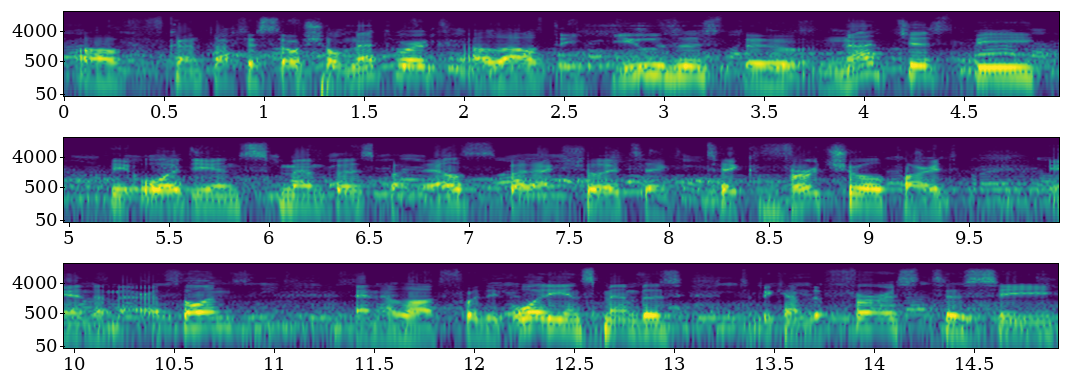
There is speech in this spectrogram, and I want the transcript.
of VKontakte social network allows the users to not just be the audience members, but else, but actually take take virtual part in the marathon, and allowed for the audience members to become the first to see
